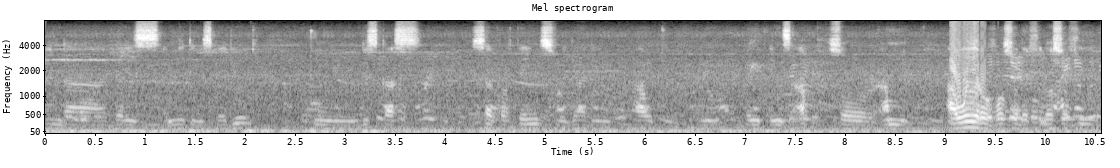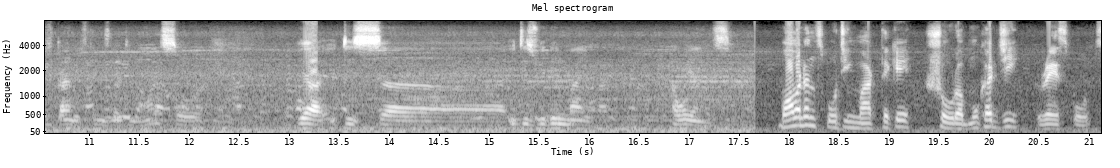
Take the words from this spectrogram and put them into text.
and uh, there is a meeting scheduled to discuss several things regarding how to you know, bring things up. So I'm aware of also the philosophy of kind of things that we want. So yeah, it is uh, it is within my awareness. Mohammedan Sporting মাঠ থেকে সৌরভ মুখার্জি রে স্পোর্টস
